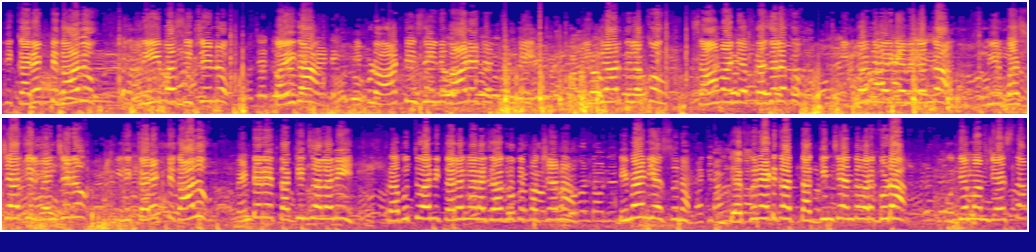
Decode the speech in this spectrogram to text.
ఇది కరెక్ట్ కాదు. ఫ్రీ నోటీస్ ఇచ్చిండ్రు పైగా ఇప్పుడు ఆర్టీసీని వాడేటటువంటి విద్యార్థులకు సామాన్య ప్రజలకు ఇబ్బంది కలిగే విధంగా మీరు బస్ ఛార్జీలు పెంచారు. ఇది కరెక్ట్ కాదు. వెంటనే తగ్గించాలని ప్రభుత్వాన్ని తెలంగాణ జాగృతి పక్షాన డిమాండ్ చేస్తున్నాం. డెఫినెట్గా తగ్గించేంత వరకు కూడా ఉద్యమం చేస్తాం.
